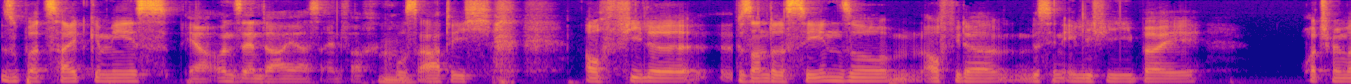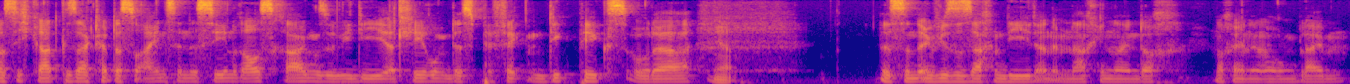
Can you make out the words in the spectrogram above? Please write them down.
super zeitgemäß. Ja, und Zendaya ist einfach mhm. großartig. Auch viele besondere Szenen so, auch wieder ein bisschen ähnlich wie bei Watchmen, was ich gerade gesagt habe, dass so einzelne Szenen rausragen, so wie die Erklärung des perfekten Dickpics oder ja. das sind irgendwie so Sachen, die dann im Nachhinein doch noch in Erinnerung bleiben.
